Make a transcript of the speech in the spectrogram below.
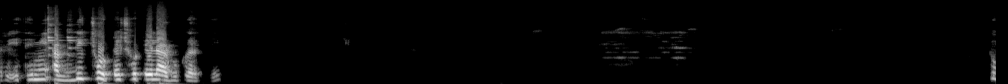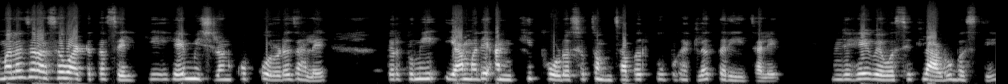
तर इथे मी अगदी छोटे छोटे लाडू करते. तुम्हाला जर असं वाटत असेल की हे मिश्रण खूप कोरडं झालंय तर तुम्ही यामध्ये आणखी थोडस चमचाभर तूप घातलं तरीही चालेल. म्हणजे हे व्यवस्थित लाडू बसतील.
